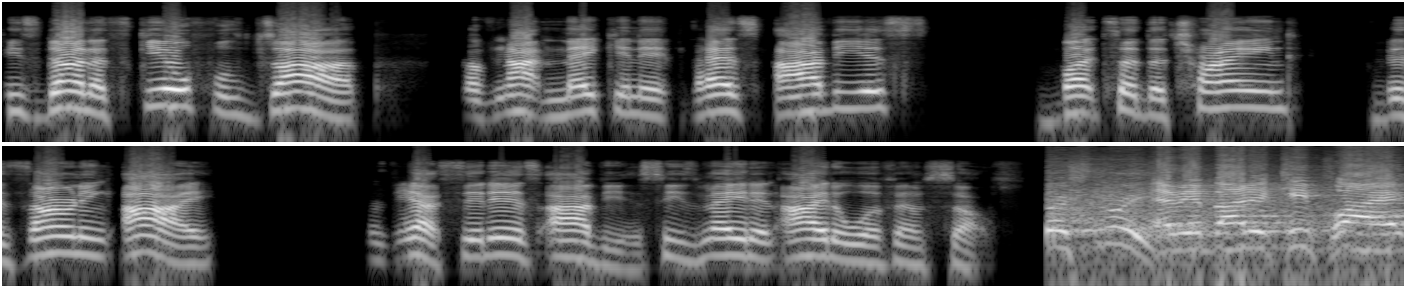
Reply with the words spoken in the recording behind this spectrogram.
He's done a skillful job of not making it as obvious, but to the trained, discerning eye, yes, it is obvious. He's made an idol of himself. Verse 3. Everybody keep quiet.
